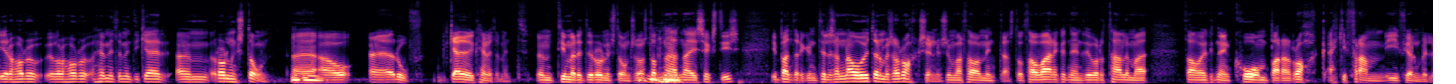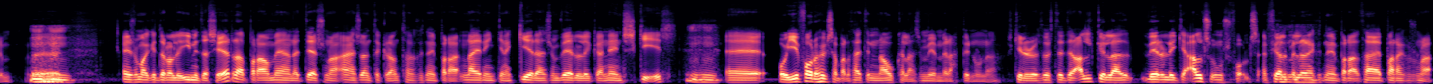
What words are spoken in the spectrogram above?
ég er að horfa, ég var að horfa heimildamynd í gær um, Rolling Stone uh, á uh, Rúf, geðveik heimildamynd um tímariti Rolling Stone sem var stopnað þarna í 60s í bandaríkjunum til þess að ná utan um þessa rocksenu sem var þá að myndast. Og þá var einhvern veginn, þau voru að tala um að þá einhvern veginn kom bara rock ekki fram í fjölmjölum uh, eins og maður getur alveg ímyndað sér að bara á meðan þetta er svona aðeins underground þá einhvern veginn bara næri enginn að gera þessum veruleika neinn skil. Uh, og ég fór að hugsa bara þetta er nákvæmlega sem ég er með rappi núna skilur þú veist þetta er algjörlega veruleiki alls ungsfólks en fjölmjölar einhvern veginn bara það er bara eitthvað svona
